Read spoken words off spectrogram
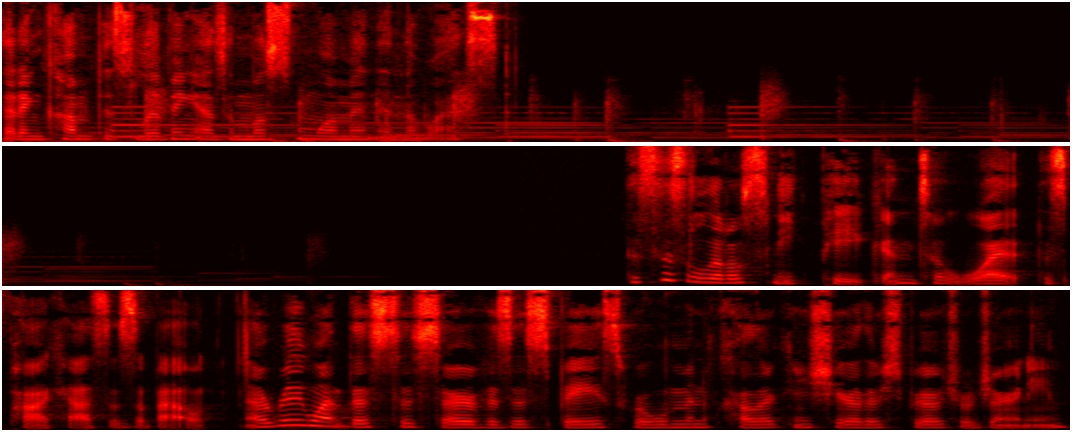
that encompass living as a Muslim woman in the West. This is a little sneak peek into what this podcast is about. I really want this to serve as a space where women of color can share their spiritual journey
